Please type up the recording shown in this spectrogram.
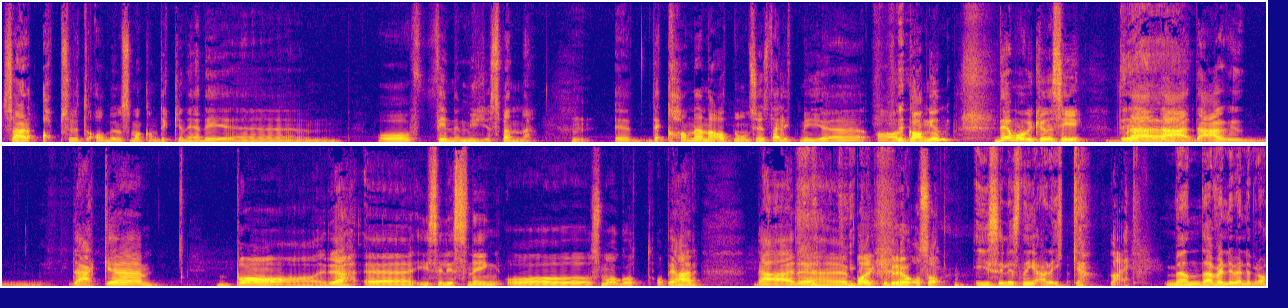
så er det absolutt et album som man kan dykke ned i eh, og finne mye spennende. Eh, Det kan hende at noen syns det er litt mye av gangen. Det må vi kunne si. For det er, det er, det er, det er ikke bare eh, listening og smågodt oppi her. Det er eh, barkebrød også. Easy listening er det ikke. Nei. Men det er veldig, veldig bra.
